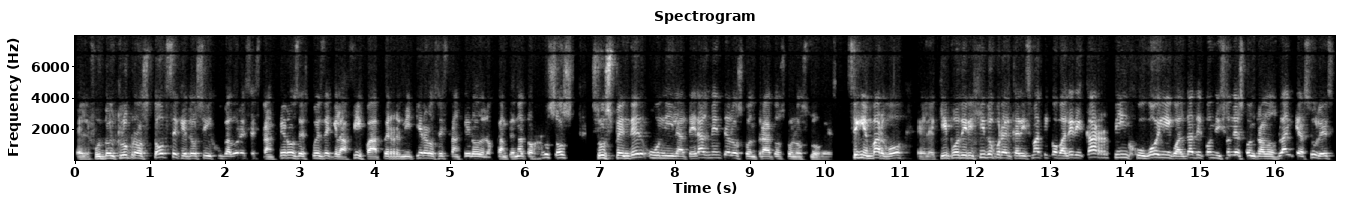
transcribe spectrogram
El Fútbol Club Rostov se quedó sin jugadores extranjeros después de que la FIFA permitiera a los extranjeros de los campeonatos rusos suspender unilateralmente los contratos con los clubes. Sin embargo, el equipo dirigido por el carismático Valery Karpin jugó en igualdad de condiciones contra los blanqueazules,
